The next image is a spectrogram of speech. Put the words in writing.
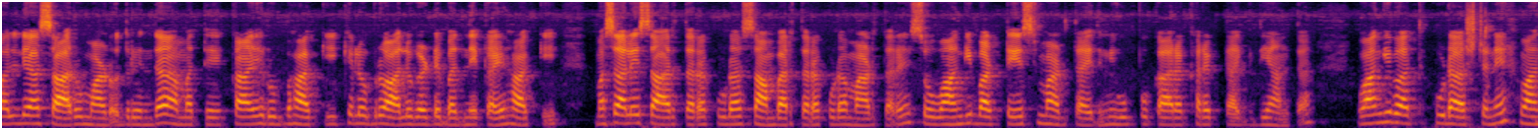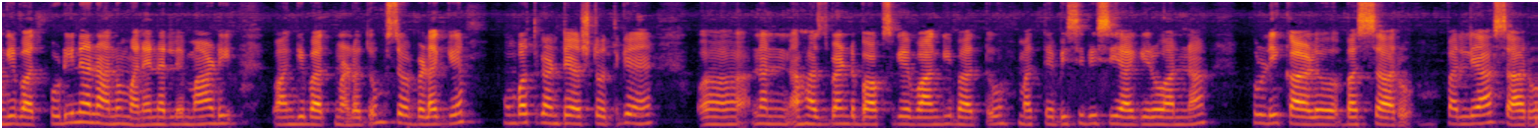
ಪಲ್ಯ ಸಾರು ಮಾಡೋದ್ರಿಂದ ಮತ್ತು ಕಾಯಿ ರುಬ್ಬ ಹಾಕಿ ಕೆಲವೊಬ್ಬರು ಆಲೂಗಡ್ಡೆ ಬದನೆಕಾಯಿ ಹಾಕಿ, ಮಸಾಲೆ ಸಾರು ಥರ ಕೂಡ, ಸಾಂಬಾರು ಥರ ಕೂಡ ಮಾಡ್ತಾರೆ. ಸೊ ವಾಂಗಿಬಾತ್ ಟೇಸ್ಟ್ ಮಾಡ್ತಾ ಇದ್ದೀನಿ. ಉಪ್ಪು, ಖಾರ ಕರೆಕ್ಟ್ ಆಗಿದೆಯಾ ಅಂತ. ವಾಂಗಿಬಾತ್ ಕೂಡ ಅಷ್ಟೇ ವಾಂಗಿಬಾತ್ ಪುಡಿನ ನಾನು ಮನೆಯಲ್ಲೇ ಮಾಡಿ ವಾಂಗಿಬಾತ್ ಮಾಡೋದು. ಸೊ ಬೆಳಗ್ಗೆ ಒಂಬತ್ತು ಗಂಟೆ ಅಷ್ಟೊತ್ತಿಗೆ ನನ್ನ ಹಸ್ಬೆಂಡ್ ಬಾಕ್ಸ್ಗೆ ವಾಂಗಿಬಾತು ಮತ್ತು ಬಿಸಿ ಬಿಸಿಯಾಗಿರೋ ಅನ್ನ, ಹುರುಳಿಕಾಳು, ಬಸ್ಸಾರು, ಪಲ್ಯ, ಸಾರು,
